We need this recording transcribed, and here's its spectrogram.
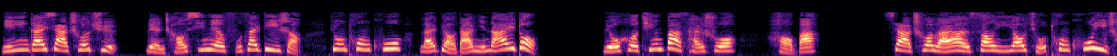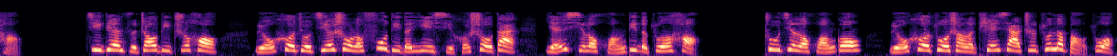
您应该下车去，脸朝西面伏在地上，用痛哭来表达您的哀悼。”刘贺听罢才说：“好吧。”下车来按桑仪要求痛哭一场。祭奠子昭帝之后，刘贺就接受了父帝的印玺和绶带，沿袭了皇帝的尊号，住进了皇宫。刘贺坐上了天下至尊的宝座，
